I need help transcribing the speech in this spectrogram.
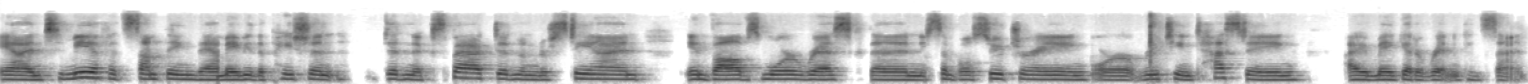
And to me, if it's something that maybe the patient didn't expect, didn't understand, involves more risk than simple suturing or routine testing, I may get a written consent.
